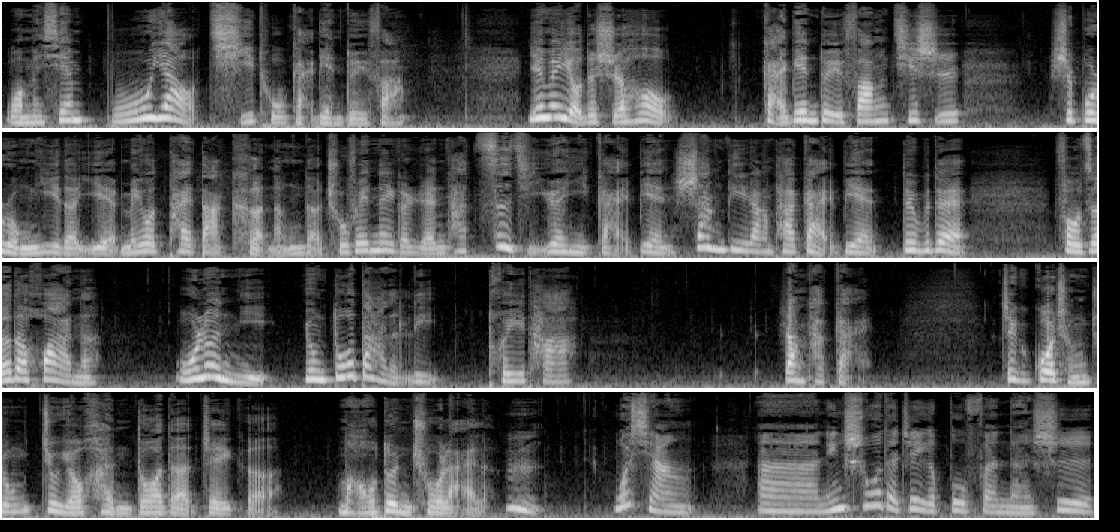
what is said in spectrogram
我们先不要企图改变对方，因为有的时候改变对方其实是不容易的，也没有太大可能的，除非那个人他自己愿意改变，上帝让他改变，对不对？否则的话呢，无论你用多大的力推他，让他改，这个过程中就有很多的这个矛盾出来了。嗯，我想，呃，您说的这个部分呢，是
